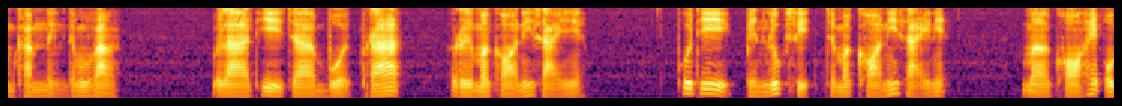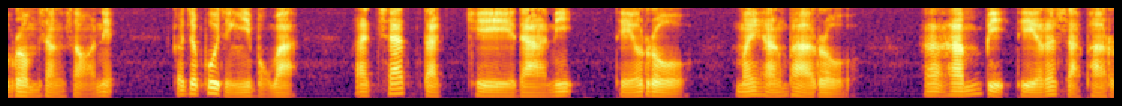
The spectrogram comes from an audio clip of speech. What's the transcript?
ำคำหนึ่งท่านผู้ฟัง เวลาที่จะบวชพระหรือมาขอนิสัยเนี่ยผู้ที่เป็นลูกศิษย์จะมาขอนิสัยเนี่ยมาขอให้อบรมสั่งสอนเนี่ยก็จะพูดอย่างนี้บอกว่าอัจฉตะเคดานิ เทโร ไมหังพาโรอาหัมปิเทรสาพาโร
